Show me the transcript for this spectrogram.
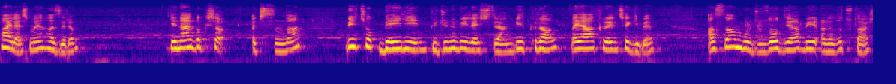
paylaşmaya hazırım. Genel bakış açısından birçok beyliğin gücünü birleştiren bir kral veya kraliçe gibi Aslan burcu zodya bir arada tutar.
